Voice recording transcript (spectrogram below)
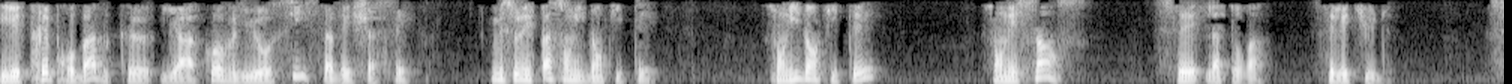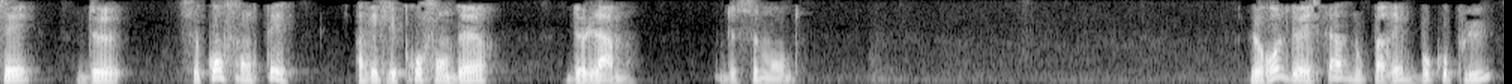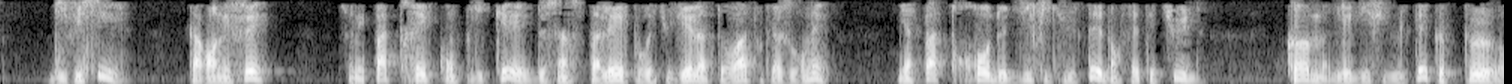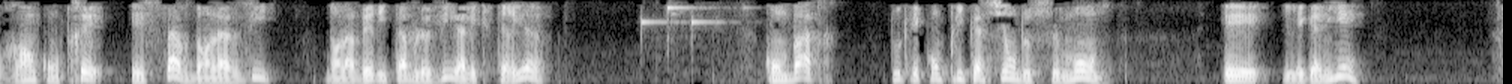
Il est très probable que Yaakov lui aussi savait chasser, mais ce n'est pas son identité. Son identité, son essence, c'est la Torah, c'est l'étude, c'est de se confronter avec les profondeurs de l'âme de ce monde. Le rôle de Esav nous paraît beaucoup plus difficile, car en effet, ce n'est pas très compliqué de s'installer pour étudier la Torah toute la journée. Il n'y a pas trop de difficultés dans cette étude, comme les difficultés que peut rencontrer Esav dans la vie, dans la véritable vie à l'extérieur. Combattre toutes les complications de ce monde et les gagner,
